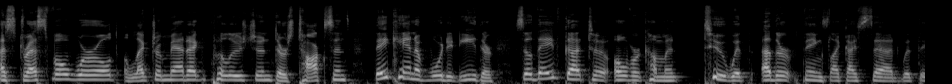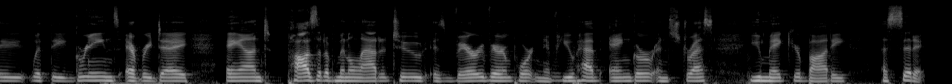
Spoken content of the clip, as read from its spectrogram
A stressful world, electromagnetic pollution, there's toxins. They can't avoid it either. So they've got to overcome it too with other things like I said with the with the greens every day and positive mental attitude is very very important. If you mm-hmm. have anger and stress, you make your body acidic.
